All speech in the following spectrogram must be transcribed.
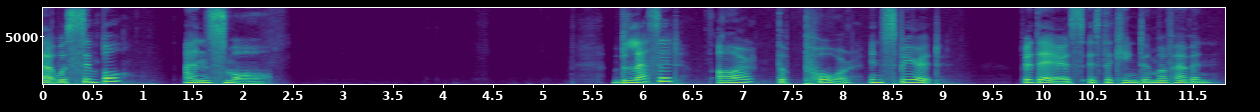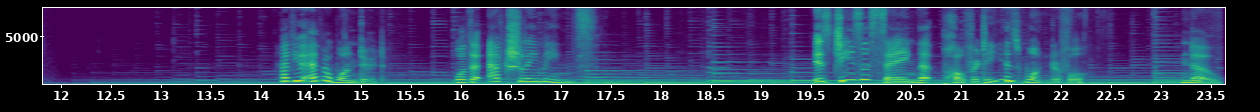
that was simple and small. Blessed are the poor in spirit, for theirs is the kingdom of heaven. Have you ever wondered what that actually means? Is Jesus saying that poverty is wonderful? No,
